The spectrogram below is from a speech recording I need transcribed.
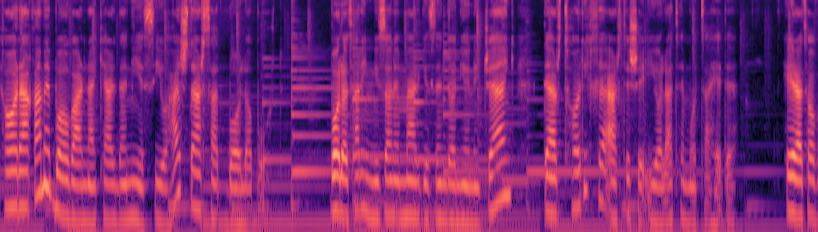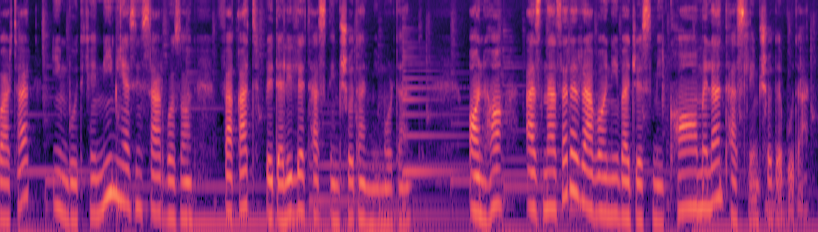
تا رقم باور نکردنی 38 درصد بالا برد. بالاترین میزان مرگ زندانیان جنگ در تاریخ ارتش ایالات متحده. حیرت آورتر این بود که نیمی از این سربازان فقط به دلیل تسلیم شدن میمردند. آنها از نظر روانی و جسمی کاملا تسلیم شده بودند.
